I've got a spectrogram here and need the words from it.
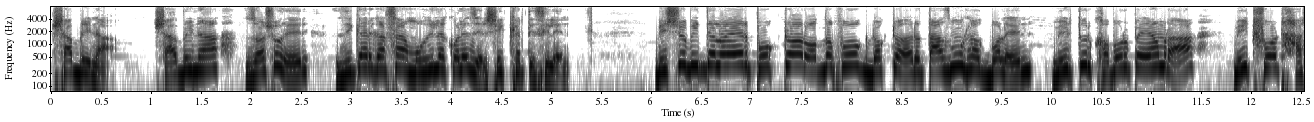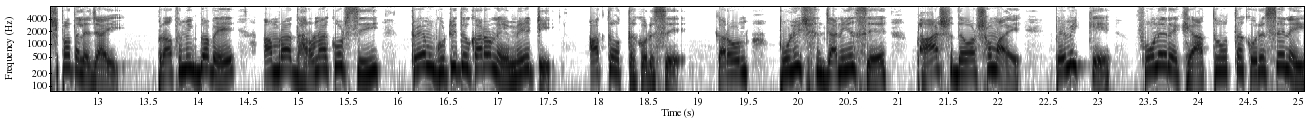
সাবরিনা। সাবরিনা যশোরের জিকারগাছা মহিলা কলেজের শিক্ষার্থী ছিলেন। বিশ্ববিদ্যালয়ের প্রক্টর অধ্যাপক ডক্টর তাজমুল হক বলেন, মৃত্যুর খবর পেয়ে আমরা মিটফোর্ট হাসপাতালে যাই। প্রাথমিকভাবে আমরা ধারণা করছি প্রেম ঘটিত কারণে মেয়েটি আত্মহত্যা করেছে। কারণ পুলিশ জানিয়েছে, ফাঁস দেওয়ার সময় প্রেমিককে ফোনে রেখে আত্মহত্যা করেছেন এই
